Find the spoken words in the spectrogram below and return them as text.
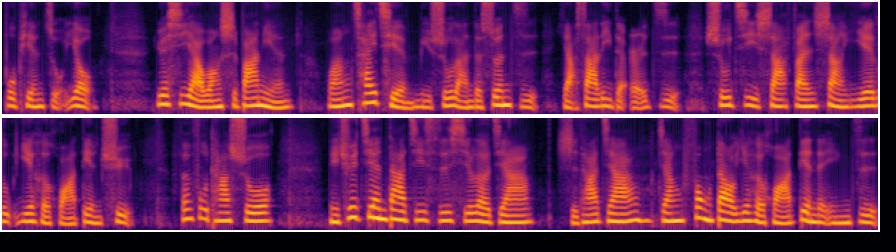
不偏左右。约西亚王十八年，王差遣米舒兰的孙子亚萨利的儿子书记沙番上耶路耶和华殿去，吩咐他说：“你去见大祭司希勒家，使他家将奉到耶和华殿的银子，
